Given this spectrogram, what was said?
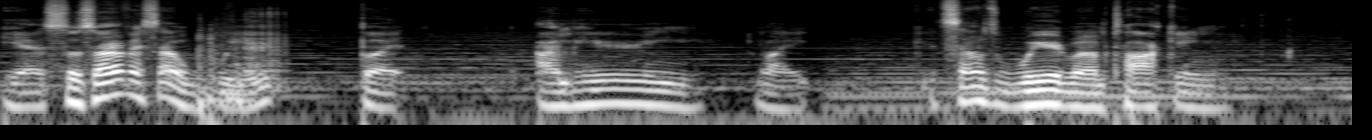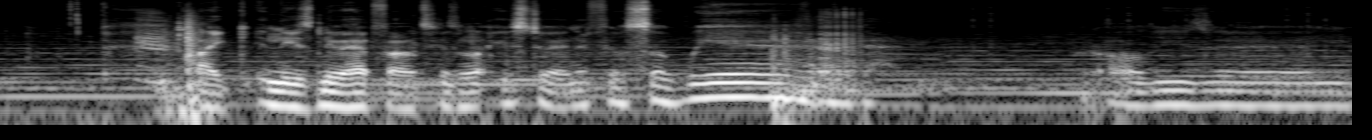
yeah. So sorry if I sound weird, but I'm hearing like it sounds weird when I'm talking like in these new headphones because I'm not used to it, and it feels so weird. Put all these in.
